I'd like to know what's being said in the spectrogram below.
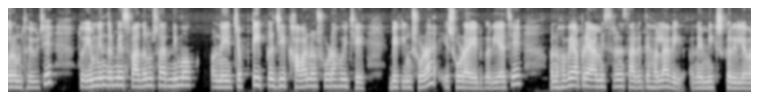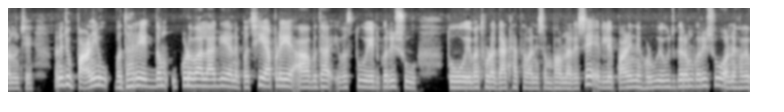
ગરમ થયું છે, તો એમની અંદર મેં સ્વાદ અનુસાર નિમક અને ચપટીક જે ખાવાના સોડા હોય છે, બેકિંગ સોડા, એ સોડા એડ કર્યા છે. અને હવે આપણે આ મિશ્રણને સારી રીતે હલાવી અને મિક્સ કરી લેવાનું છે. અને જો પાણી વધારે એકદમ ઉકળવા લાગે અને પછી આપણે આ બધા વસ્તુઓ એડ કરીશું તો એમાં થોડા ગાંઠા થવાની સંભાવના રહેશે. એટલે પાણીને હળવું એવું જ ગરમ કરીશું અને હવે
